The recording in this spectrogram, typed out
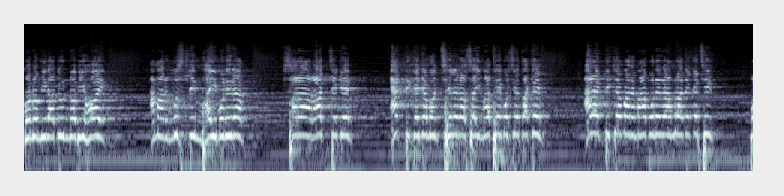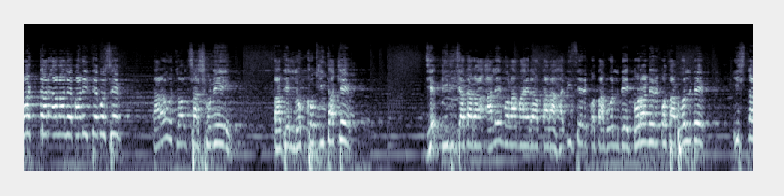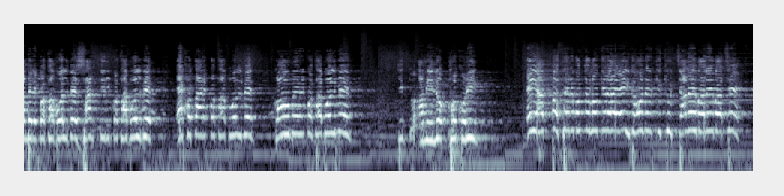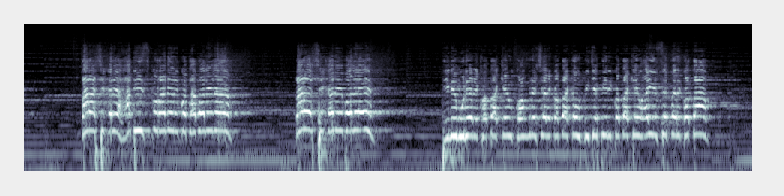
কোন মিলাদুন নবী হয়, আমার মুসলিম ভাই বোনেরা সারা রাত জেগে একদিকে যেমন ছেলেরা সেই মাঠে বসে থাকে আর একদিকে আমার মা বোনেরা আমরা দেখেছি পর্দার আড়ালে বাড়িতে বসে তারাও জলসা শোনে। তাদের লক্ষ্য কি থাকে? যে পীরজাদারা আলে মোলামায়েরা তারা হাদিসের কথা বলবে, কোরআনের কথা বলবে ইসলামের কথা বলবে, শান্তির কথা বলবে, একতার কথা বলবে, কওমের কথা বলবে। কিন্তু আমি লক্ষ্য করি, এই আব্বাসের মতো লোকেরা এই ধরনের কিছু চালে মালেম আছে। তারা সেখানে হাদিস, কোরআনের কথা বলে না। তারা সেখানে বলে, তৃণমূলের কথা, কেউ কংগ্রেসের কথা, কেউ বিজেপির কথা, কেউ আইএসএফ এর কথা।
